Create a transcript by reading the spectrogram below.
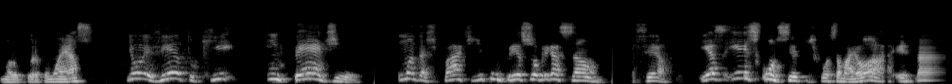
uma loucura como essa. E é um evento que impede uma das partes de cumprir a sua obrigação, tá certo? E esse conceito de força maior está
